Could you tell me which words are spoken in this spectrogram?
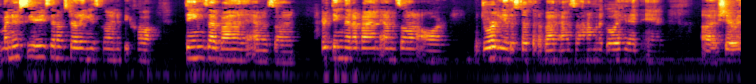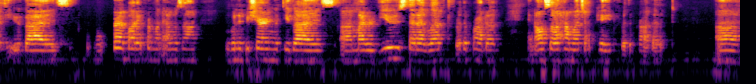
my new series that I'm starting is going to be called Things I Buy on Amazon. Everything that I buy on Amazon or majority of the stuff that I buy on Amazon, I'm going to go ahead and uh, share with you guys where I bought it from on Amazon. I'm going to be sharing with you guys uh, my reviews that I left for the product and also how much I paid for the product. Um,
